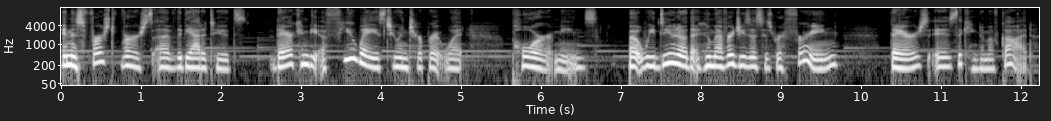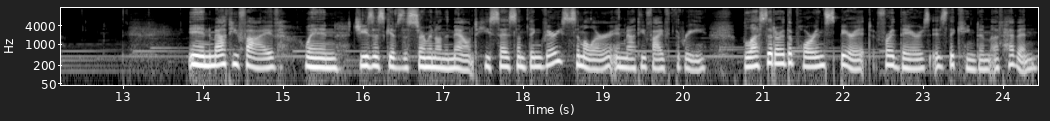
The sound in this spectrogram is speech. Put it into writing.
In this first verse of the Beatitudes, there can be a few ways to interpret what poor means, but we do know that whomever Jesus is referring Theirs is the kingdom of God. In Matthew 5, when Jesus gives the Sermon on the Mount, he says something very similar in Matthew 5 3 Blessed are the poor in spirit, for theirs is the kingdom of heaven.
